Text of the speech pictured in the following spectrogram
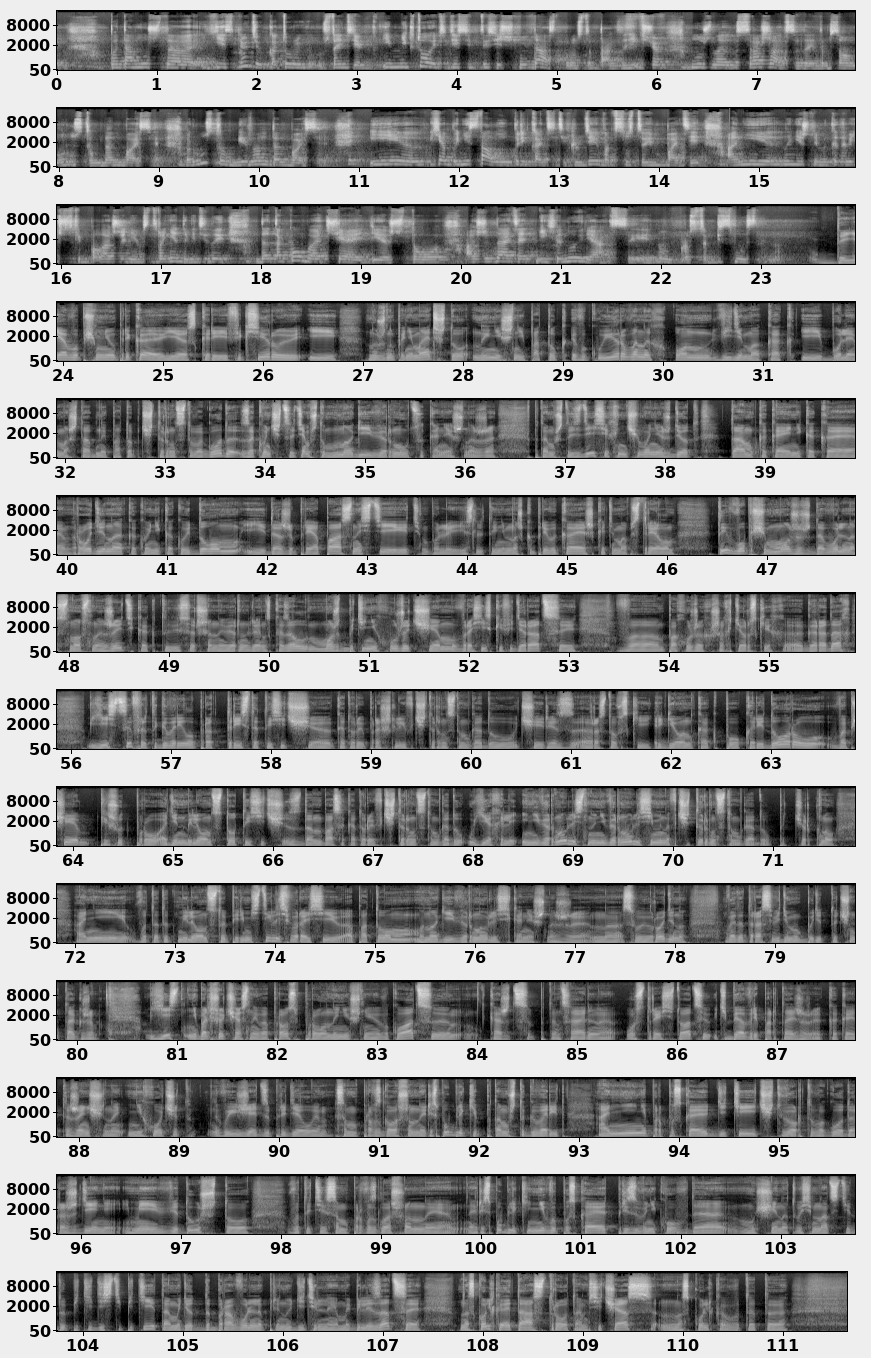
потому что есть люди, которые, знаете, им никто эти 10 тысяч не даст просто так, за них еще нужно нужно сражаться на этом самом русском Донбассе, русском мирном Донбассе. И я бы не стала упрекать этих людей в отсутствии эмпатии. Они нынешним экономическим положением в стране доведены до такого отчаяния, что ожидать от них иной реакции ну, просто бессмысленно. Да я, в общем, не упрекаю, я скорее фиксирую, и нужно понимать, что нынешний поток эвакуированных, он, видимо, как и более масштабный поток 2014 года, закончится тем, что многие вернутся, конечно же, потому что здесь их ничего не ждет, там какая-никакая родина, какой-никакой дом, и даже при опасности, тем более, если ты немножко привыкаешь к этим обстрелам, ты, в общем, можешь довольно сносно жить, как ты совершенно верно, Лен, сказал, может быть и не хуже, чем в Российской Федерации, в похожих шахтерских э, городах. Есть цифры, ты говорила про 300 тысяч, э, которые прошли в 2014 году через ростовский регион как по коридору. Вообще пишут про 1 миллион 100 тысяч с Донбасса, которые в 2014 году уехали и не вернулись, но не вернулись именно в 2014 году, подчеркну. Они вот этот миллион сто переместились в Россию, а потом многие вернулись, конечно же, на свою родину. В этот раз, видимо, будет точно так же. Есть небольшой частный вопрос про нынешнюю эвакуацию кажется, потенциально острая ситуация. У тебя в репортаже какая-то женщина не хочет выезжать за пределы самопровозглашенной республики, потому что говорит, они не пропускают детей четвертого года рождения, имея в виду, что вот эти самопровозглашенные республики не выпускают призывников, да, мужчин от 18 до 55, там идет добровольно-принудительная мобилизация. Насколько это остро там сейчас, насколько вот это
